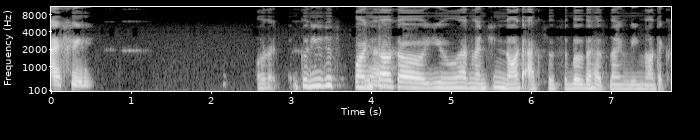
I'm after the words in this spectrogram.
I feel. All right. Could you just point yeah. out, uh, you had mentioned not accessible, the helpline being not ex-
